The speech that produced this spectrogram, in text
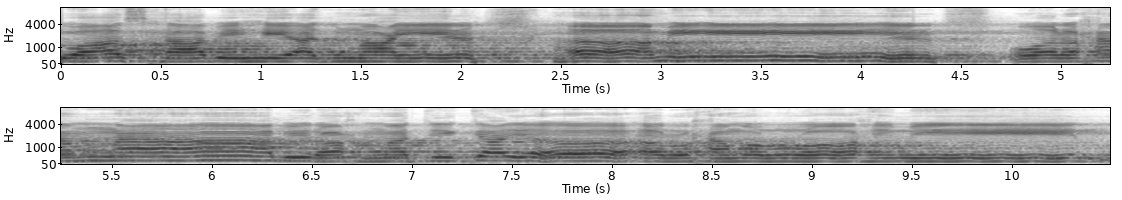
وأصحابه أجمعين. آمين. وارحمنا برحمتك يا أرحم الراحمين.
